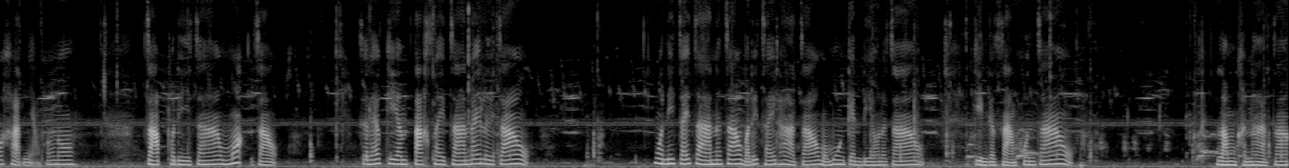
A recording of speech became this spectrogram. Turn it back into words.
ว่าขาดอย่างข้างนอกจับพอดีเจ้าเหมาะเจ้า เสร็จแล้วเกียมตักใส่จานได้เลยเจ้า วันนี้ใจจานนะเจ้าบ่ได้ใจถาดเจ้าหมะม่วงแกนเดียวนะเจ้า กินกันสามคนเจ้าลำขนาดเจ้า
